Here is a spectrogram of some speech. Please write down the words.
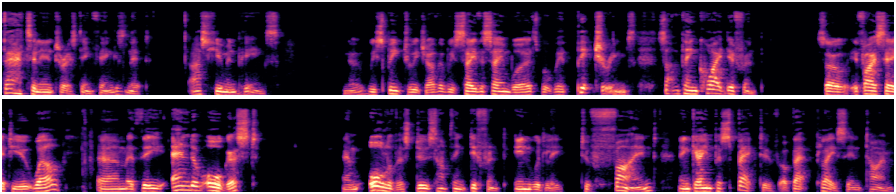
That's an interesting thing, isn't it? Us human beings. You know, we speak to each other, we say the same words, but we're picturing something quite different. So if I say to you, well, um, at the end of August, and all of us do something different inwardly to find and gain perspective of that place in time.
